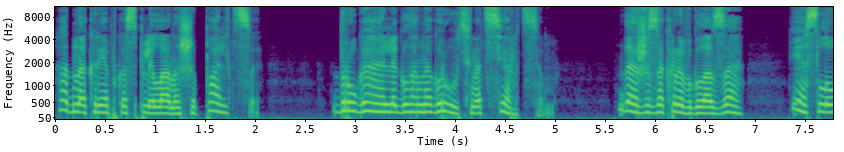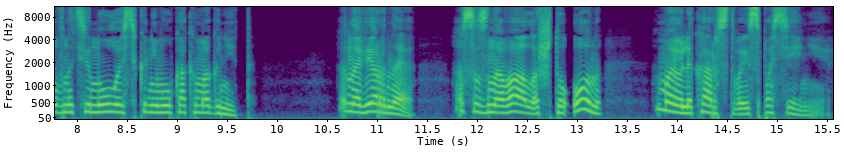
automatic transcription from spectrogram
Одна крепко сплела наши пальцы, другая легла на грудь над сердцем. Даже закрыв глаза, я словно тянулась к нему как магнит. Наверное, осознавала, что он — мое лекарство и спасение.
